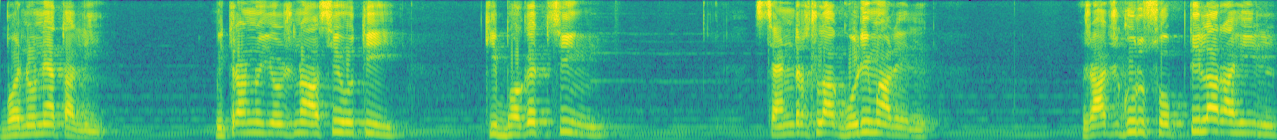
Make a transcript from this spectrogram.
बनवण्यात आली. मित्रांनो योजना अशी होती की भगतसिंग सँडर्सला गोळी मारेल राजगुरू सोबतीला राहील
